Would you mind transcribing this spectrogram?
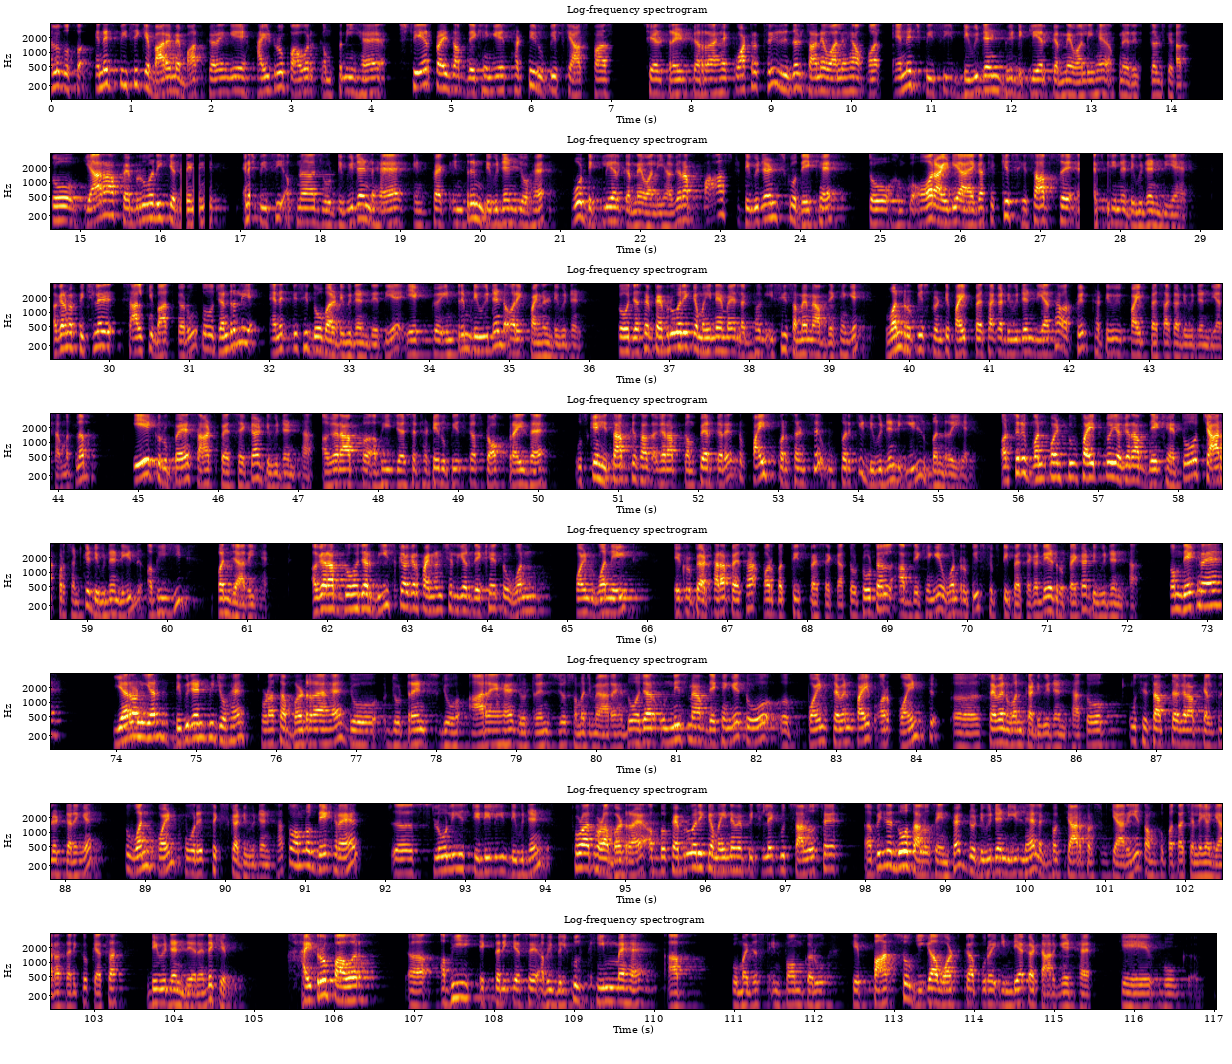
Hello दोस्तों NHPC के बारे में बात करेंगे। हाइड्रो पावर कंपनी है। शेयर प्राइस आप देखेंगे, थर्टी रुपीज़ के आसपास शेयर ट्रेड कर रहा है। क्वार्टर थ्री रिजल्ट्स आने वाले हैं और एनएचपीसी डिविडेंड भी डिक्लेयर करने वाली है अपने रिज़ल्ट के साथ। तो 11 फरवरी के दिन एनएचपीसी अपना जो डिविडेंड है इनफैक्ट इंटरिम डिविडेंड जो है, वो डिक्लेयर करने वाली है। अगर आप पास्ट डिविडेंड्स को देखें तो हमको और आइडिया आएगा कि किस हिसाब से एनएचपीसी ने डिविडेंड दिए हैं। अगर मैं पिछले साल की बात करूँ तो जनरली एनएचपीसी दो बार डिविडेंड देती है, एक इंटरिम डिविडेंड और एक फाइनल डिविडेंड तो जैसे फेब्रुवरी के महीने में लगभग इसी समय में आप देखेंगे वन रुपीज़ ट्वेंटी फाइव पैसा का डिविडेंड दिया था और फिर थर्टी फाइव पैसा का डिविडेंड दिया था. मतलब एक रुपए साठ पैसे का डिविडेंड था. अगर आप अभी जैसे थर्टी रुपीज़ का स्टॉक प्राइस है, उसके हिसाब के साथ अगर आप कंपेयर करें तो फाइव परसेंट से ऊपर की डिविडेंड ईल्ड बन रही है. और सिर्फ़ 1.25 को ही अगर आप देखें तो चार परसेंट की डिविडेंड ईल्ड अभी ही बन जा रही है। अगर आप 2020 का अगर फाइनेंशियल ईयर देखें तो 1.18 एक रुपया अठारह पैसा और बत्तीस पैसे का। तो टोटल आप देखेंगे वन रुपीज़ फिफ्टी पैसे का, डेढ़ रुपए का डिविडेंड था। तो हम देख रहे हैं ईयर ऑन ईयर डिविडेंड भी जो है थोड़ा सा बढ़ रहा है, जो जो ट्रेंड्स जो आ रहे हैं, जो ट्रेंड्स जो समझ में आ रहे हैं। 2019 में आप देखेंगे तो पॉइंट सेवन फाइव और पॉइंट सेवन वन का डिविडेंड था। तो उस हिसाब से अगर आप कैलकुलेट करेंगे तो वन पॉइंट फोर सिक्स का डिविडेंड था। तो हम लोग देख रहे हैं स्लोली स्टीडीली डिविडेंड थोड़ा थोड़ा बढ़ रहा है। अब फेब्रुवरी के महीने में पिछले कुछ सालों से पिछले दो सालों से इनफैक्ट जो डिविडेंड यील्ड है लगभग चार परसेंट की आ रही है। तो हमको पता चलेगा ग्यारह तारीख को कैसा डिविडेंड दे रहे हैं। देखिए हाइड्रो पावर अभी एक तरीके से अभी बिल्कुल थीम में है। आपको मैं जस्ट इन्फॉर्म करूँ कि 500 गीगावाट का पूरे इंडिया का टारगेट है कि वो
